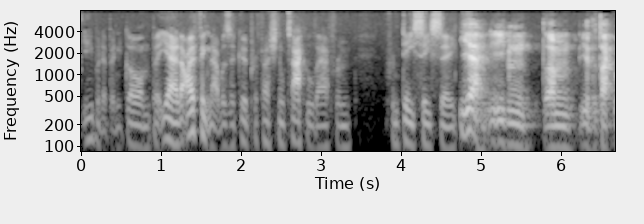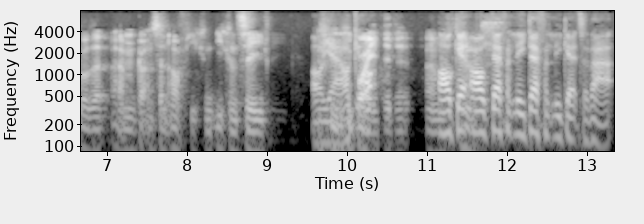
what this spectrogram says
he would have been gone. But yeah, I think that was a good professional tackle there from from DCC. Yeah, even um, yeah, the tackle that um, got him sent off, you can you can see. Oh yeah, I'll get. Um, I'll get. I'll definitely, definitely get to that.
